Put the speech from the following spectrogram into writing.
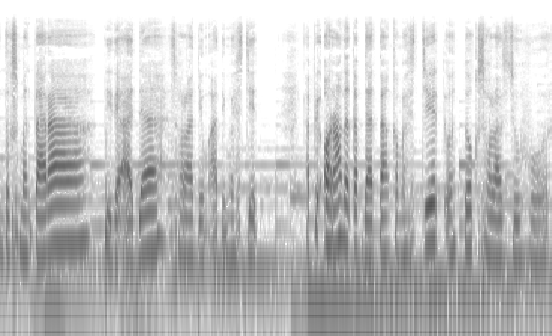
untuk sementara tidak ada sholat Jumat di masjid. Tapi orang tetap datang ke masjid untuk sholat zuhur.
